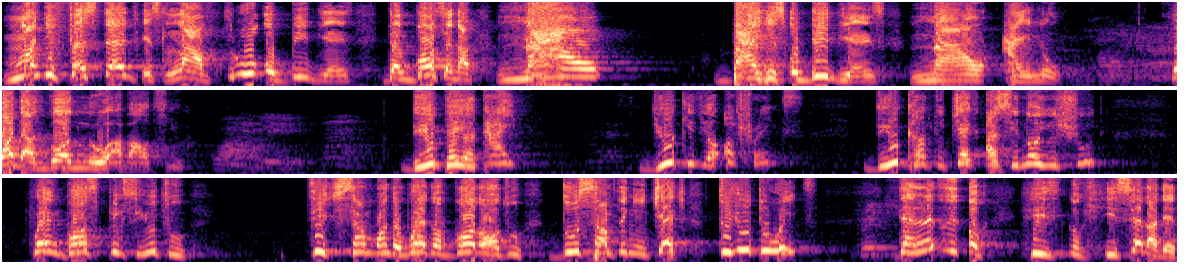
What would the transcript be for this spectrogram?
manifested his love through obedience, then God said that now, by his obedience, now I know. What does God know about you? Do you pay your tithe? Do you give your offerings? Do you come to church as you know you should? When God speaks to you to teach someone the word of God or to do something in church, do you do it? Then let us look. He's look. He said that the,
